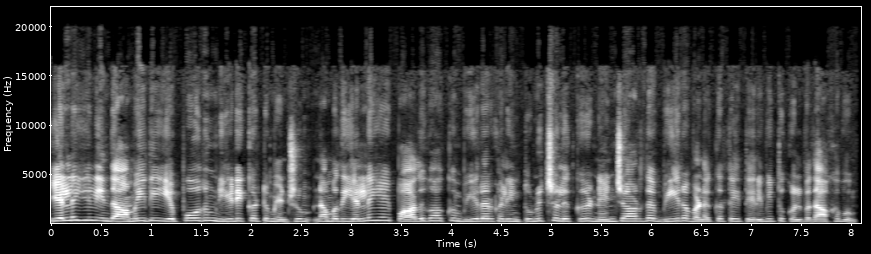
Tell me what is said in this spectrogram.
எல்லையில் இந்த அமைதி எப்போதும் நீடிக்கட்டும் என்றும் நமது எல்லையை பாதுகாக்கும் வீரர்களின் துணிச்சலுக்கு நெஞ்சார்ந்த வீர வணக்கத்தை தெரிவித்துக் கொள்வதாகவும்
